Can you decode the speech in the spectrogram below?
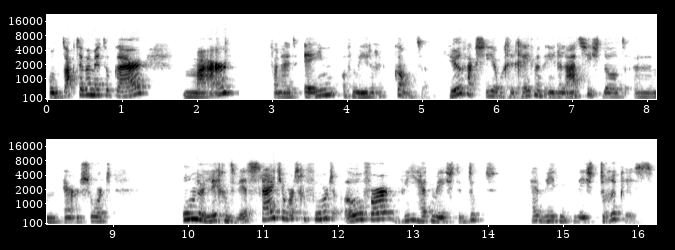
contact hebben met elkaar, maar vanuit één of meerdere kanten. Heel vaak zie je op een gegeven moment in relaties dat um, er een soort onderliggend wedstrijdje wordt gevoerd over wie het meeste doet. Wie het meest druk is.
